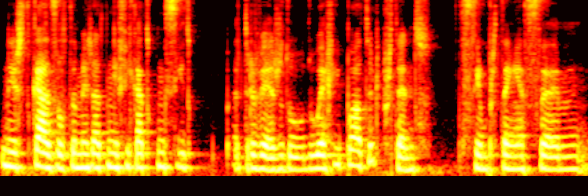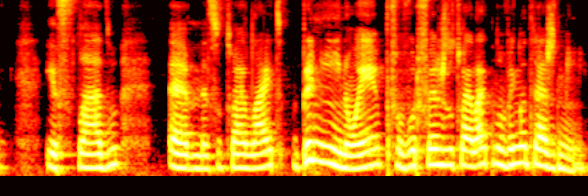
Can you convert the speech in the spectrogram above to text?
neste caso ele também já tinha ficado conhecido através do, do Harry Potter, portanto sempre tem essa, esse lado. Uh, mas o Twilight, para mim, não é? Por favor, fãs do Twilight, não venham atrás de mim.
